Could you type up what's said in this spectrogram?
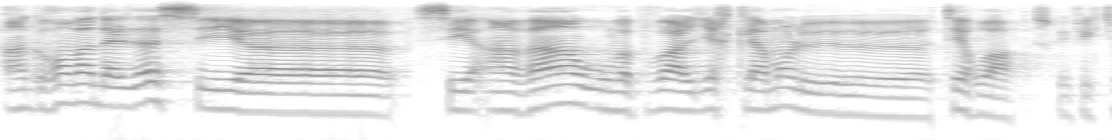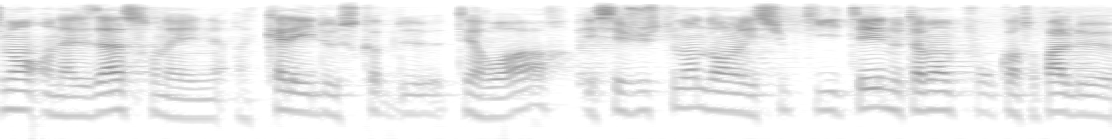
Un grand vin d'Alsace, c'est euh, un vin où on va pouvoir lire clairement le terroir. Parce qu'effectivement, en Alsace, on a un kaléidoscope de terroir. Et c'est justement dans les subtilités, notamment pour, quand on parle de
